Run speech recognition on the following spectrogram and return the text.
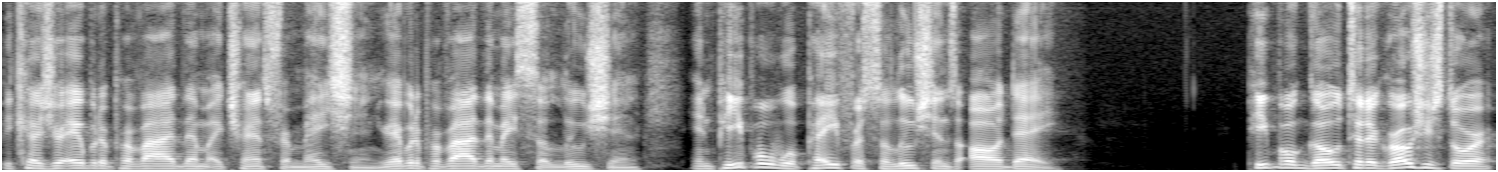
Because you're able to provide them a transformation. You're able to provide them a solution. And people will pay for solutions all day. People go to the grocery store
